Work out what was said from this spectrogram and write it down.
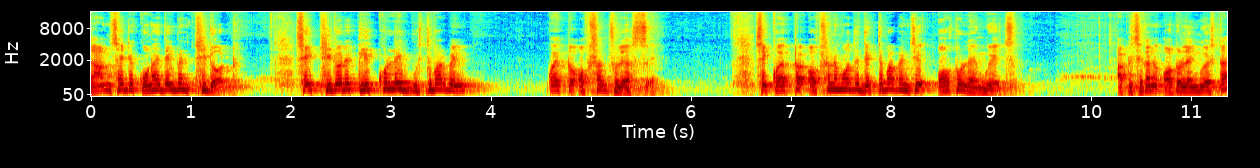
ডান সাইডে কোনায় দেখবেন থ্রি ডট সেই থ্রি ডটে ক্লিক করলেই বুঝতে পারবেন কয়েকটা অপশান চলে আসছে। সেই কয়েকটা অপশানের মধ্যে দেখতে পাবেন যে অটো ল্যাঙ্গুয়েজ আপনি সেখানে অটো ল্যাঙ্গুয়েজটা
